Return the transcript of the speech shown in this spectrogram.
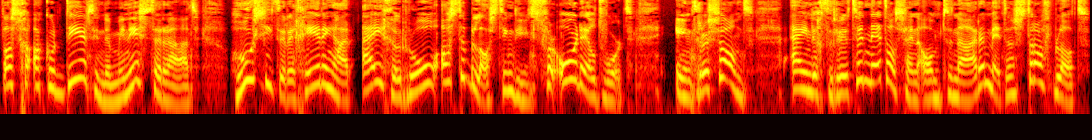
was geaccordeerd in de ministerraad. Hoe ziet de regering haar eigen rol als de Belastingdienst veroordeeld wordt? Interessant. Eindigt Rutte net als zijn ambtenaren met een strafblad?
